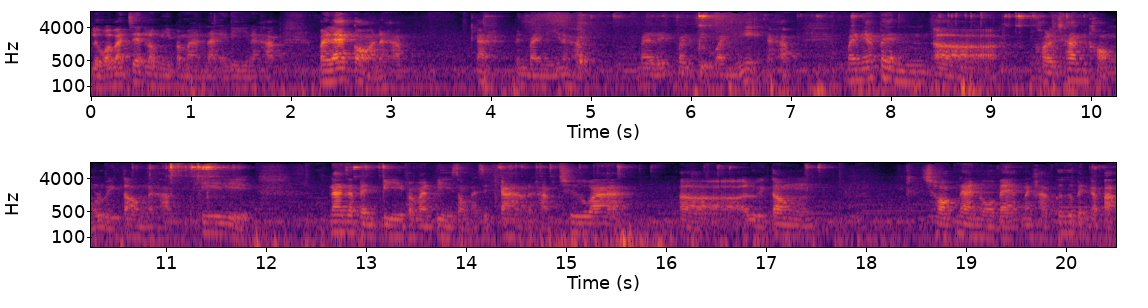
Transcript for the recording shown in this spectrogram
หรือว่าบัตเจ็ตเรามีประมาณไหนดีนะครับ ใบแรกก่อนนะครับอะเป็นใบนี้นะครับ ใบเล็กใบจิ๋วใบนี้นะครับ ใบนี้เป็นคอลเลคชันของหลุยส์ตองนะครับ ที่น่าจะเป็นปีประมาณปี 2019 นะครับ ชื่อว่าหลุยส์ตองช็อคนาโนแบ็กนะครับ ก็คือเป็นกระเป๋า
